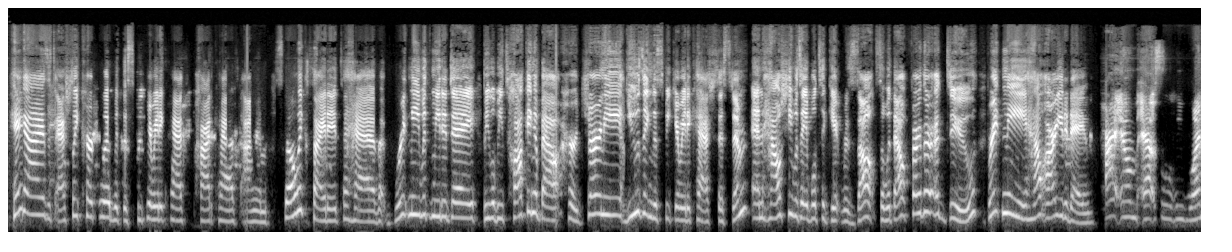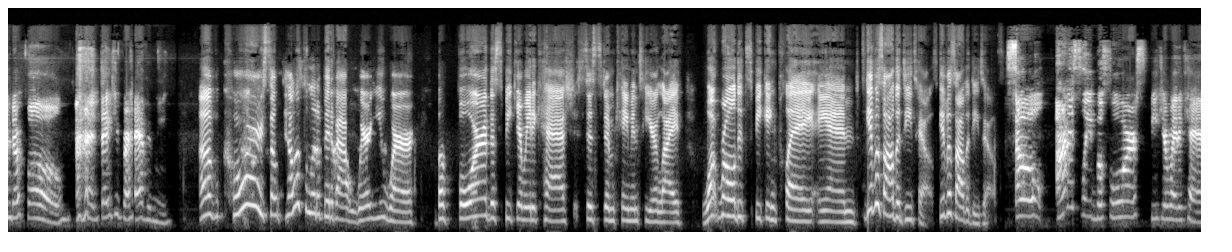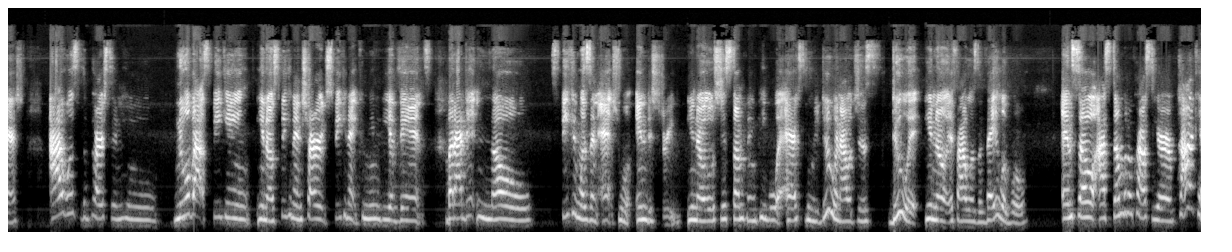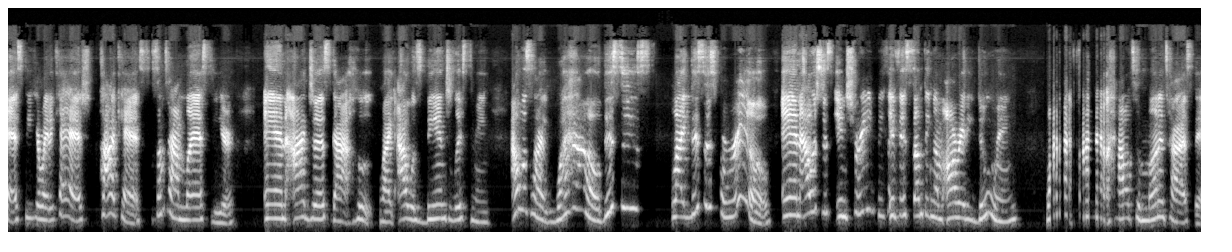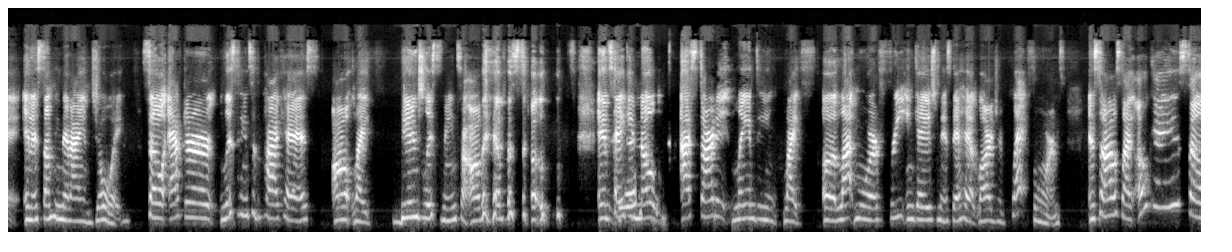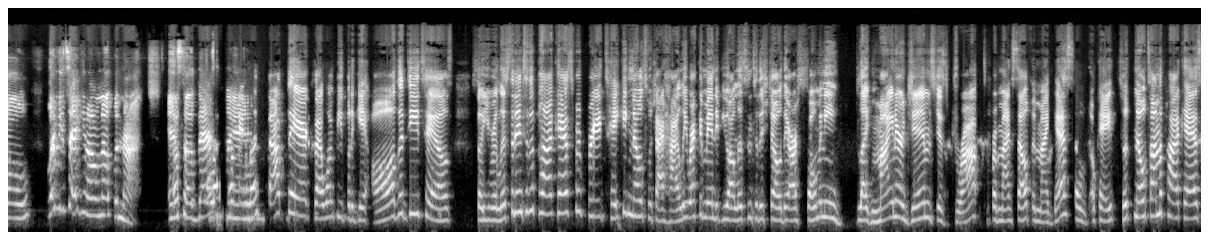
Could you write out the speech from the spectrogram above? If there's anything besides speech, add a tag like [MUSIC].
Hey guys, it's Ashley Kirkwood with the Speak Your Way to Cash podcast. I am so excited to have Brittany with me today. We will be talking about her journey using the Speak Your Way to Cash system and how she was able to get results. So without further ado, Brittany, how are you today? I am absolutely wonderful. [LAUGHS] Thank you for having me. Of course. So tell us a little bit about where you were before the Speak Your Way to Cash system came into your life what role did speaking play? And give us all the details. Give us all the details. So, honestly, before Speak Your Way to Cash, I was the person who knew about speaking, you know, speaking in church, speaking at community events, but I didn't know speaking was an actual industry. You know, it was just something people would ask me to do, and I would just do it, you know, if I was available. And so I stumbled across your podcast, Speak Your Way to Cash podcast, sometime last year. And I just got hooked. Like I was binge listening. I was like, wow, this is like, this is for real. And I was just intrigued because if it's something I'm already doing, why not find out how to monetize that? And it's something that I enjoy. So after listening to the podcast, all like binge listening to all the [LAUGHS] episodes and taking yeah. notes, I started landing like a lot more free engagements that had larger platforms. And so I was like, okay, so let me take it on up a notch. And okay, so that's okay, when let's stop there because I want people to get all the details. So you were listening to the podcast for free, taking notes, which I highly recommend if you all listen to the show. There are so many like minor gems just dropped from myself and my guests. So okay, took notes on the podcast.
